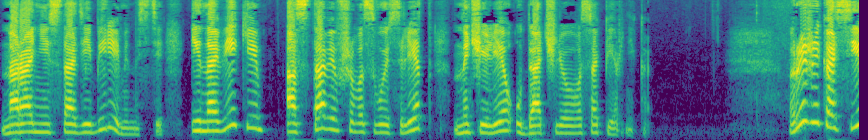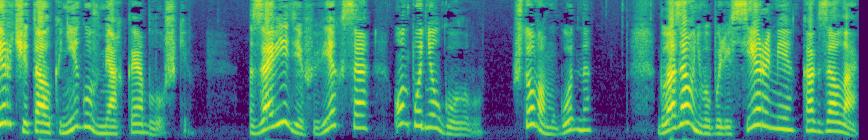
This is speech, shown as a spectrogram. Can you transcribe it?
на ранней стадии беременности и навеки оставившего свой след на челе удачливого соперника. Рыжий кассир читал книгу в мягкой обложке. Завидев Вехса, он поднял голову. Что вам угодно? Глаза у него были серыми, как зола,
